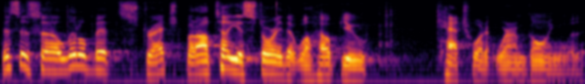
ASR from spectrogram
This is a little bit stretched, but I'll tell you a story that will help you catch what, where I'm going with it.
